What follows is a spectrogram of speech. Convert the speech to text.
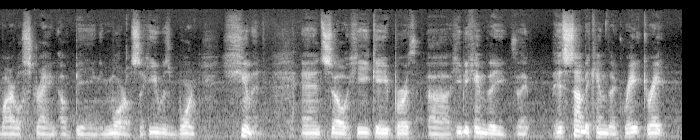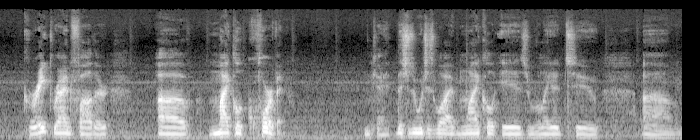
viral strain of being immortal. So he was born human, and so he gave birth. Uh, he became the, the, his son became the great great great grandfather of Michael Corvin. Okay, this is which is why Michael is related to um,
